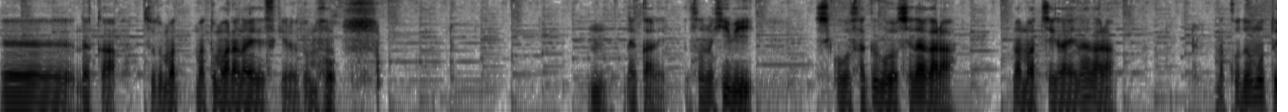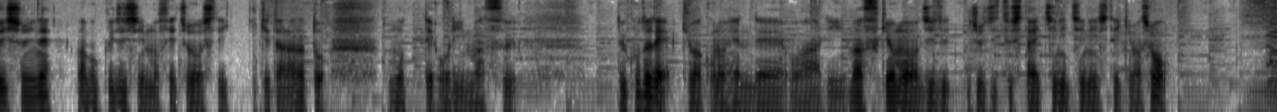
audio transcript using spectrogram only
えー、なんかちょっとままとまらないですけれどもうんなんかねその日々試行錯誤をしながら、まあ、間違えながら、まあ、子供と一緒にね、まあ、僕自身も成長していけたらなと思っております。ということで今日はこの辺で終わります。今日も充実した一日にしていきましょう。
